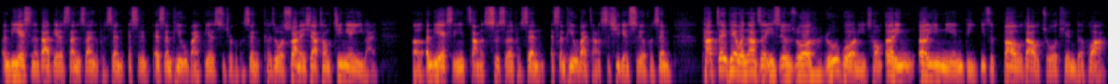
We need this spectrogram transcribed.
，NDX 呢大概跌了三十三个 percent，S S M P 五百跌了十九个 percent。可是我算了一下，从今年以来，呃，NDX 已经涨了四十二 percent，S M P 五百涨了十七点四六 percent。他这篇文章指的意思就是说，如果你从二零二一年底一直报到昨天的话，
